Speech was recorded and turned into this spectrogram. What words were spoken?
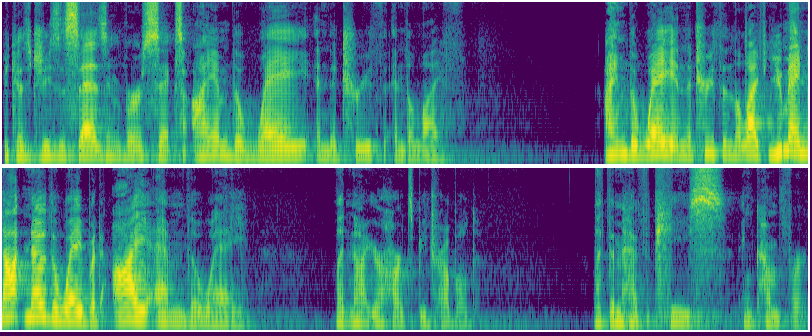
Because Jesus says in verse 6, I am the way and the truth and the life. I am the way and the truth and the life. You may not know the way, but I am the way. Let not your hearts be troubled. Let them have peace and comfort.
